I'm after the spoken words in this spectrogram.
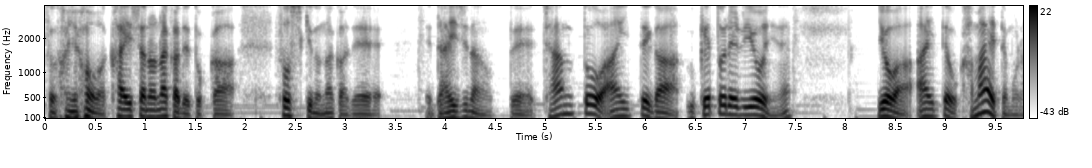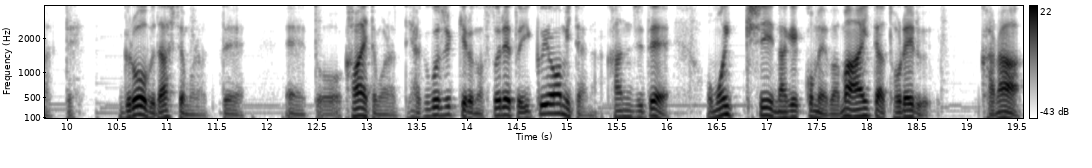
その要は会社の中でとか組織の中で大事なのってちゃんと相手が受け取れるようにね要は相手を構えてもらってグローブ出してもらって、えー、と構えてもらって150キロのストレート行くよみたいな感じで思いっきし投げ込めばまあ相手は取れるから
